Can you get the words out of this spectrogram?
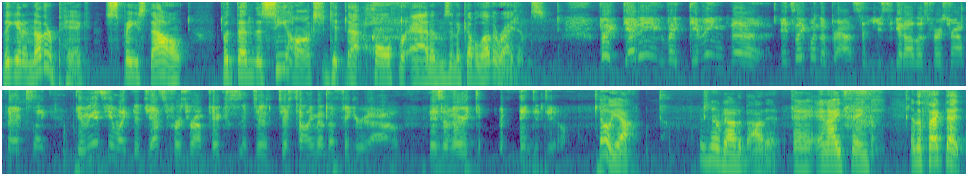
They get another pick spaced out, but then the Seahawks get that haul for Adams and a couple other items. But getting, but giving the, it's like when the Browns used to get all those first round picks. Like giving a team like the Jets first round picks and just just telling them to figure it out is a very dangerous thing to do. Oh yeah, there's no doubt about it. And, and I think, and the fact that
